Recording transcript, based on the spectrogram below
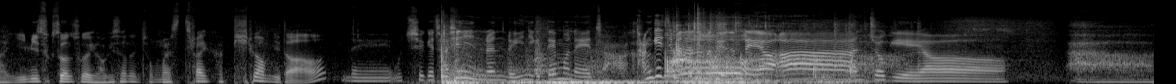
자, 이미숙 선수가 여기서는 정말 스트라이크가 필요합니다. 네, 우측에 자신 있는 레인이기 때문에 당기지만 않으면 되는데요. 아, 안쪽이에요. 아,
